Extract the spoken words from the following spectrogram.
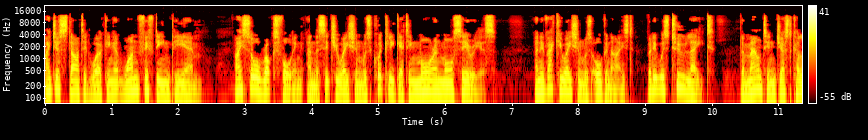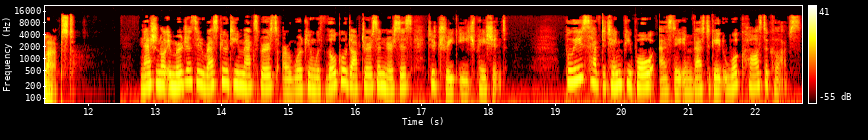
I just started working at 1:15 p.m. I saw rocks falling and the situation was quickly getting more and more serious. An evacuation was organized, but it was too late. The mountain just collapsed. National Emergency Rescue Team experts are working with local doctors and nurses to treat each patient. Police have detained people as they investigate what caused the collapse.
